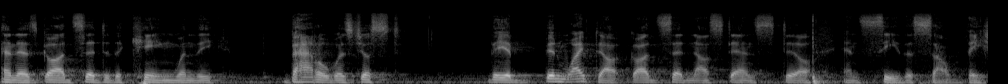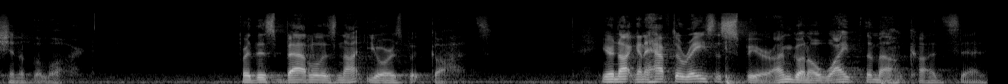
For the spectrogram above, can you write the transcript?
And as God said to the king when the battle was just they had been wiped out. God said, Now stand still and see the salvation of the Lord. For this battle is not yours, but God's. You're not going to have to raise a spear. I'm going to wipe them out, God said.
